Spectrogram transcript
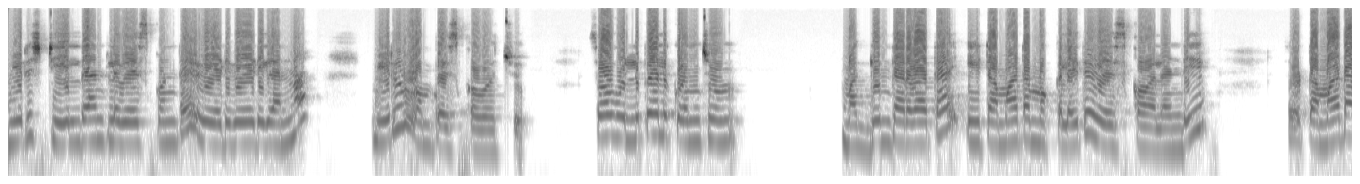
మీరు స్టీల్ దాంట్లో వేసుకుంటే వేడి వేడిగా మీరు వంపేసుకోవచ్చు. సో ఉల్లిపాయలు కొంచెం మగ్గిన తర్వాత ఈ టమాటా ముక్కలు అయితే వేసుకోవాలండి. సో టమాటా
